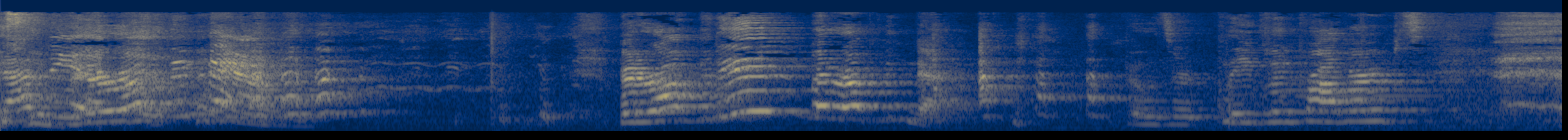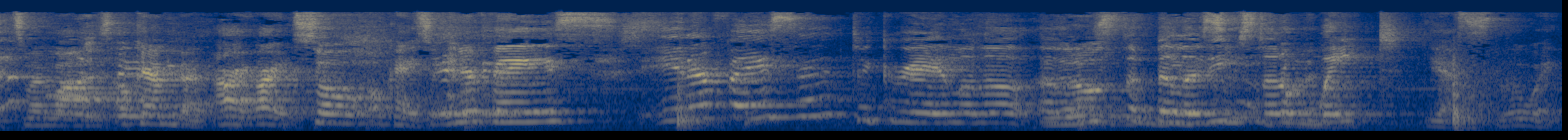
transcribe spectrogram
not the better other. up than down. better up than in, better up than down. Those are Cleveland proverbs. That's my mom's. Okay, I'm done. All right, all right. So okay, so interface. Interface it to create a little, a little little- stability, a little weight, Yes, a little weight.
